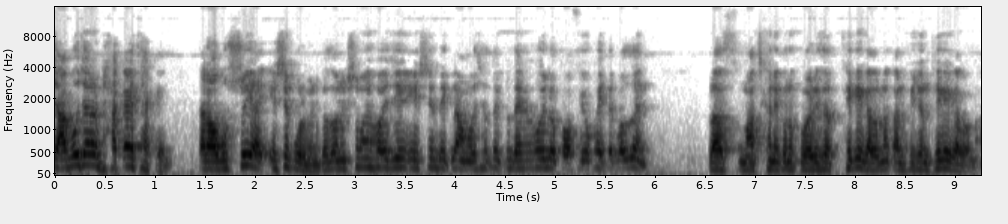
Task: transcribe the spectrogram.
চাবো যারা ঢাকায় থাকেন, তারা অবশ্যই এসে পড়বেন। কারণ অনেক সময় হয় যে, এসে দেখলে আমাদের সাথে একটু দেখা হইল কফিও খাইতে পারলেন প্লাস মাঝখানে কোনো কোয়ারিজ আর থেকে গেল না কনফিউশন থেকে গেল না।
